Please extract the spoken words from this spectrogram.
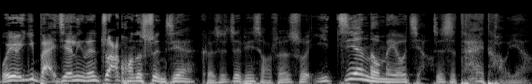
我有一百件令人抓狂的瞬间，可是这篇小传说一件都没有讲，真是太讨厌了。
